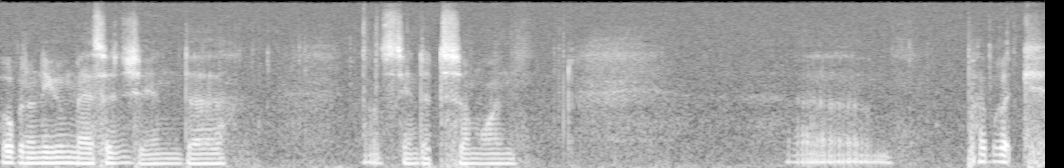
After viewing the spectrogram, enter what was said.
open a new message and uh, I'll send it to someone. Um, public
